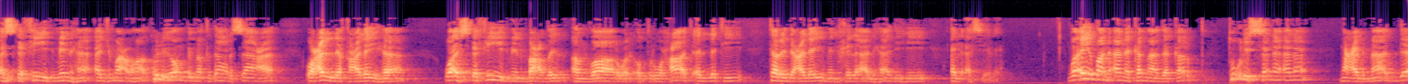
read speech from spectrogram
أستفيد منها أجمعها كل يوم بمقدار ساعة اعلق عليها وأستفيد من بعض الأنظار والأطروحات التي ترد علي من خلال هذه الأسئلة. وأيضا أنا كما ذكرت طول السنة أنا مع المادة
